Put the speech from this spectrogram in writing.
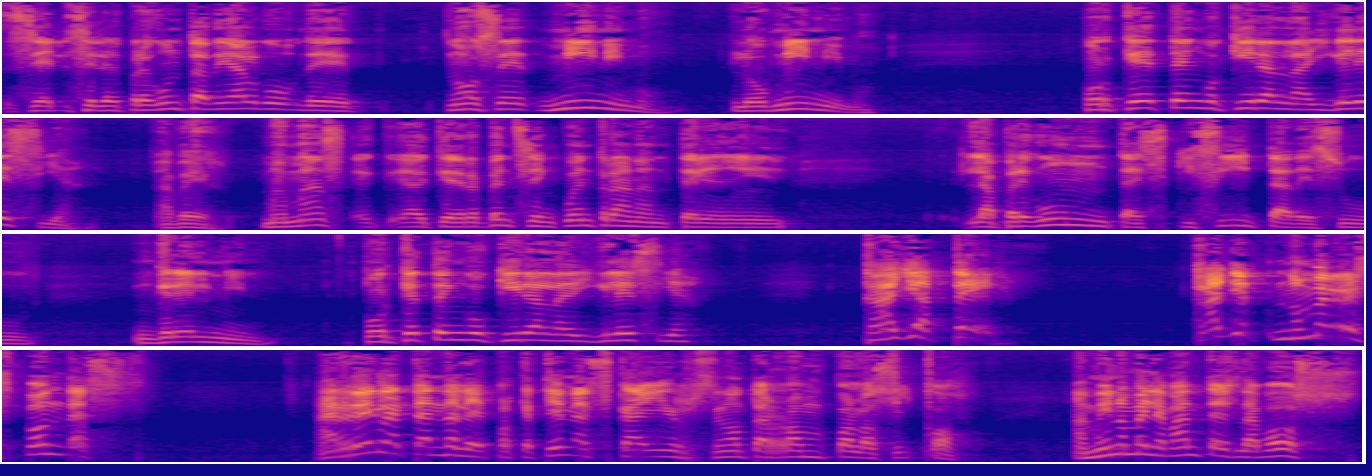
se, se les pregunta de algo de, no sé, mínimo, lo mínimo. ¿Por qué tengo que ir a la iglesia? A ver, mamás eh, que de repente se encuentran ante el, la pregunta exquisita de su grelmin. ¿Por qué tengo que ir a la iglesia? ¡Cállate! ¡Cállate! ¡No me respondas! Arréglate, ándale, porque tienes que ir, si no te rompo el hocico. A mí no me levantes la voz.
